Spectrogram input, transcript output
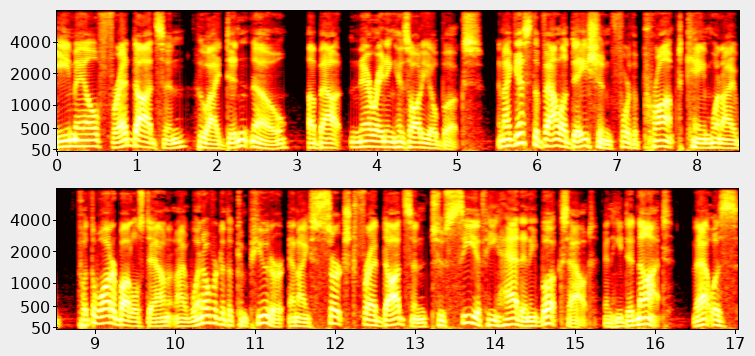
Email Fred Dodson, who I didn't know, about narrating his audiobooks. And I guess the validation for the prompt came when I put the water bottles down and I went over to the computer and I searched Fred Dodson to see if he had any books out, and he did not. That was,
